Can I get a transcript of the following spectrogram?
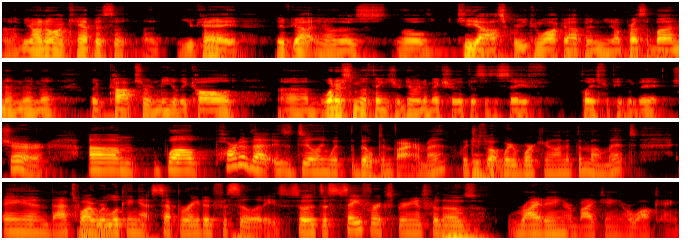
Um, you know, I know on campus at, at UK, they've got, you know, those little kiosks where you can walk up and, you know, press a button and then the, the cops are immediately called. Um, what are some of the things you're doing to make sure that this is a safe place for people to be? Sure. Um, well, part of that is dealing with the built environment, which is Mhm. what we're working on at the moment. And that's why we're Mhm. looking at separated facilities. So it's a safer experience for those riding or biking or walking,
